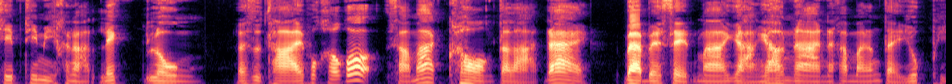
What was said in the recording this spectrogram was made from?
ชิปที่มีขนาดเล็กลง และสุดท้ายพวกเขาก็สามารถครองตลาดได้ แบบเบสเสร็จมาอย่างยาวนานนะครับ มาตั้งแต่ยุคปี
